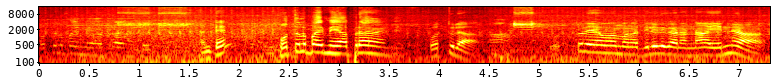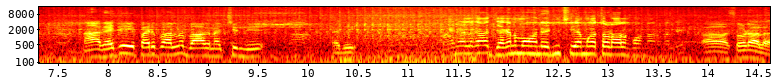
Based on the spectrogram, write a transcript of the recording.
పొత్తులపై మీ అభిప్రాయం ఏంటి? అంటే? పొత్తులపై మీ అభిప్రాయం ఏంటి? పొత్తులా ఏమో మనకు తెలియదు కానన్నా ఎన్ని. నాకైతే ఈ పరిపాలన బాగా నచ్చింది. అది. ఫైనల్గా జగన్మోహన్ రెడ్డిని సీఎంగా చూడాలనుకుంటున్నారు మళ్ళీ. చూడాలి.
